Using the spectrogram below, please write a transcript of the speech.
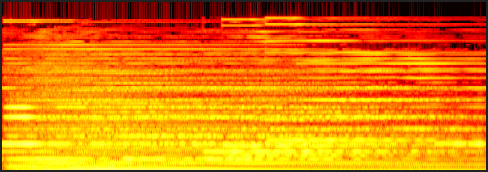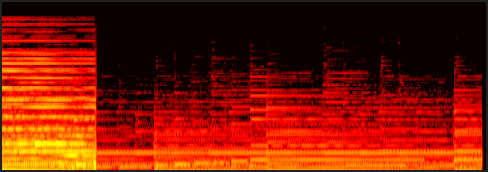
Bye.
